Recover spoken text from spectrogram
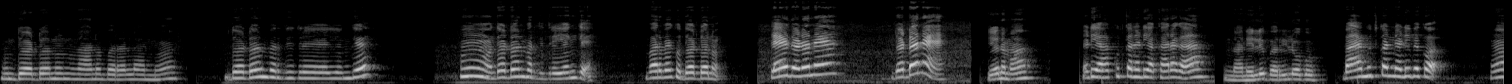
ನಿನ್ ದೊಡ್ಡವನು, ನಾನು ಬರಲ್ಲ ಅನ್ನು ದೊಡ್ಡವನ್ ಬರ್ತಿದ್ರೆ ಹೆಂಗೆ? ಹ್ಞೂ ದೊಡ್ಡವನು ಬರ್ದಿದ್ರೆ ಹೆಂಗೆ? ಬರಬೇಕು ದೊಡ್ಡವನು. ಲೇ ದೊಡ್ಡವನೇ? ದೊಡ್ಡವನೇ? ಏನಮ್ಮ? ನಡಿ ಹಾಕುತ್ತ ನಡಿ ಆ ಕಾರಾಗ. ನಾನು ಎಲ್ಲಿ ಬರೀಲೋಗು ಬಾಯಿ ಮುಚ್ಕೊಂಡು ನಡಿಬೇಕು. ಹ್ಞೂ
